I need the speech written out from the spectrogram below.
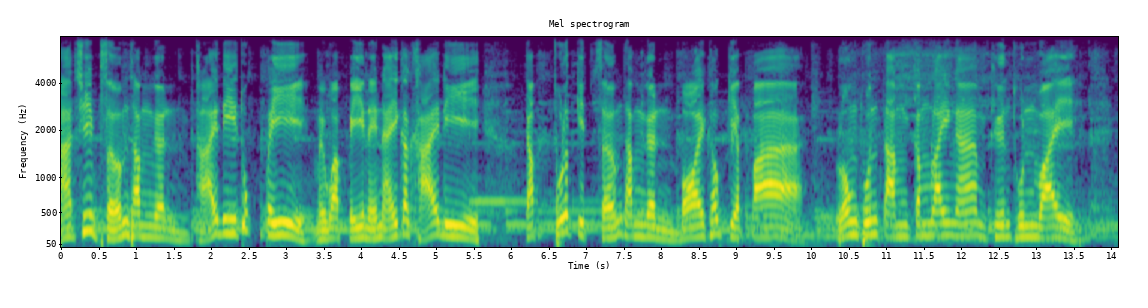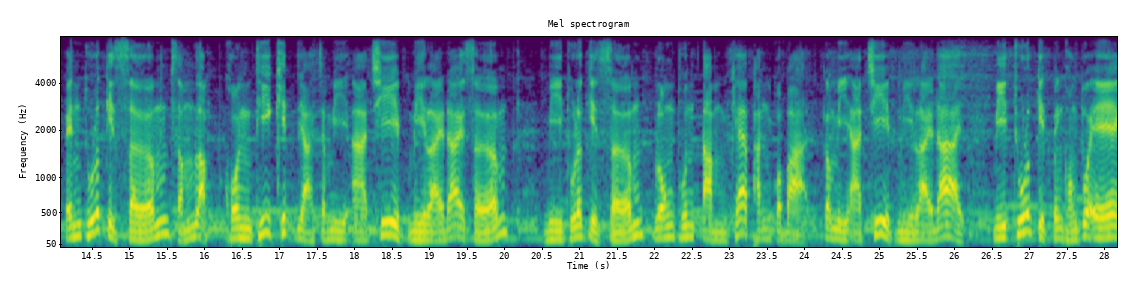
อาชีพเสริมทำเงิน ขายดีทุกปี ไม่ว่าปีไหนๆก็ขายดี กับธุรกิจเสริมทำเงิน บอยเขาเก็บปลาลงทุนต่ำกำไรงามคืนทุนไว เป็นธุรกิจเสริมสำหรับคนที่คิดอยากจะมีอาชีพ มีรายได้เสริม มีธุรกิจเสริม ลงทุนต่ำแค่พันกว่าบาท ก็มีอาชีพมีรายได้ มีธุรกิจเป็นของตัวเอง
